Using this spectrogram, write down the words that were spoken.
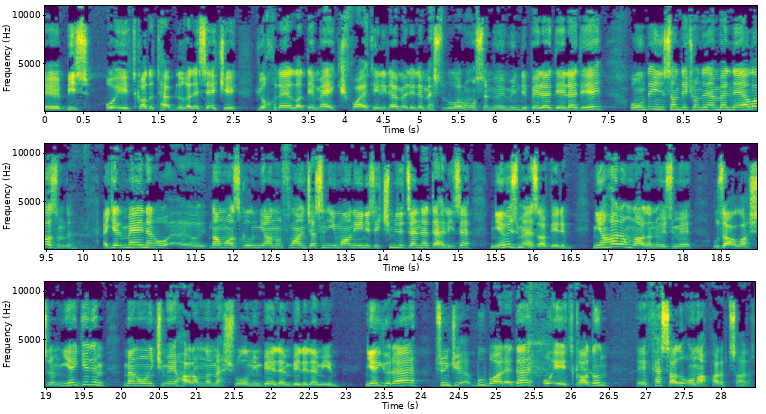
e, biz o etiqadı təbliğ eləsək ki, yox, ləyla deməyi kifayət eləyir, əməl elə məsələlər olsa mümindir, belədir, elədir, onda insan deyir ki, onda əməl nəyə lazımdır? Əgər mənlə o ə, e, namaz qılmayanın kəsin imanı eynisə, ikimiz də cənnət əhliysə, niyə özümə əzab verim? Niyə haramlardan özümü uzaqlaşdırım? Niyə gedim mən onun kimi haramla məşğul olmayım, belə belə eləməyim? Niyə görə? Çünki bu barədə o etiqadın e, fəsadı ona aparıb çıxarır.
